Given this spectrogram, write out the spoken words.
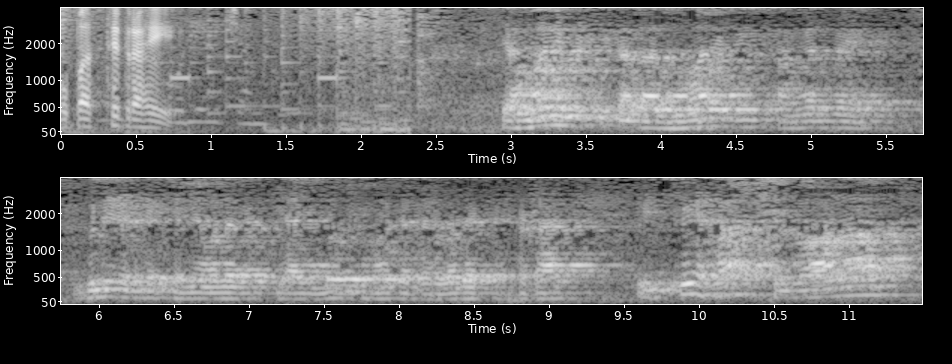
उपस्थित रहे। हमारी लाल, हमारे बीच आँगन में गुल्ली डंडे खेलने वाला व्यक्ति आज लोकसभा का दरवाज़ा खटखटा। इससे हर छिंदवाड़ा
